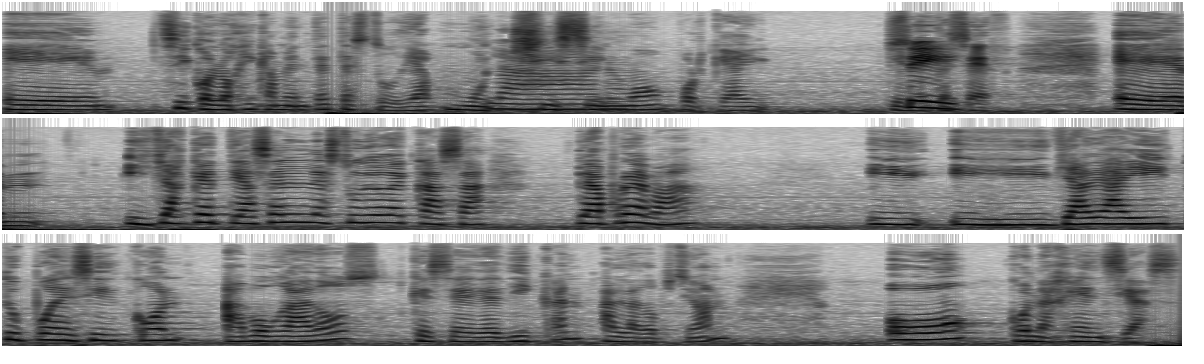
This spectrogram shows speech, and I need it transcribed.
Eh, psicológicamente te estudia muchísimo porque hay tiene Sí. que ser. Eh, y ya que te hace el estudio de casa, te aprueba y, y ya de ahí tú puedes ir con abogados que se dedican a la adopción o con agencias.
